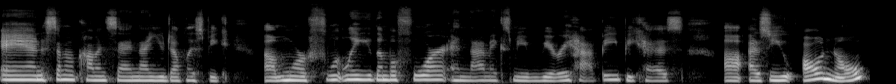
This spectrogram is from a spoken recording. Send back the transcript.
and some of the comments saying that you definitely speak uh, more fluently than before, and that makes me very happy because, uh, as you all know,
